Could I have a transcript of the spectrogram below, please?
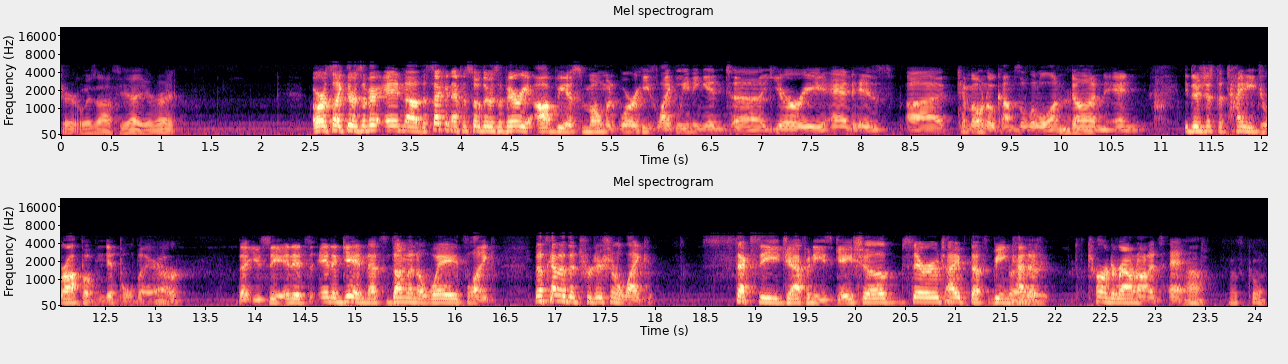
shirt was off. Yeah, you're right. Or it's like there's a very in uh, the second episode there's a very obvious moment where he's like leaning into Yuri and his uh, kimono comes a little undone and there's just a tiny drop of nipple there Yeah. that you see and it's and again that's done in a way it's like that's kind of the traditional like sexy Japanese geisha stereotype that's being kind of turned around on its head. Wow, that's cool.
